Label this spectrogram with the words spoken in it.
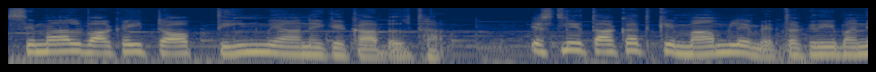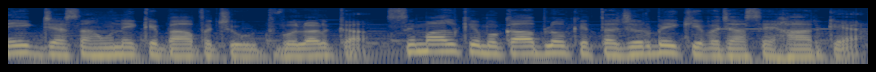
सिमाल वाकई टॉप तीन में आने के काबिल था। इसलिए ताकत के मामले में तकरीबन एक जैसा होने के बावजूद वो लड़का सिमाल के मुकाबलों के तजुर्बे की वजह से हार गया।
